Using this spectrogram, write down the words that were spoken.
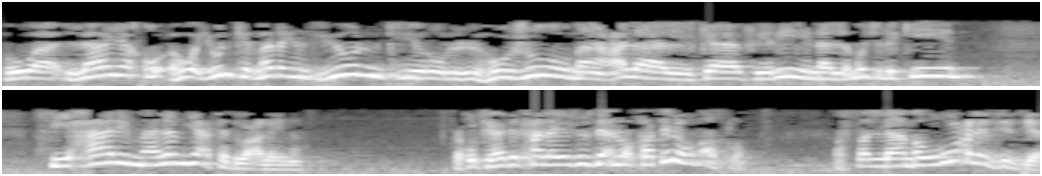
هو لا يقو هو ينكر ماذا ينكر؟ الهجوم على الكافرين المشركين في حال ما لم يعتدوا علينا. يقول في هذه الحالة يجوز أن أقاتلهم أصلا. أصلا لا موضوع للجزية.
